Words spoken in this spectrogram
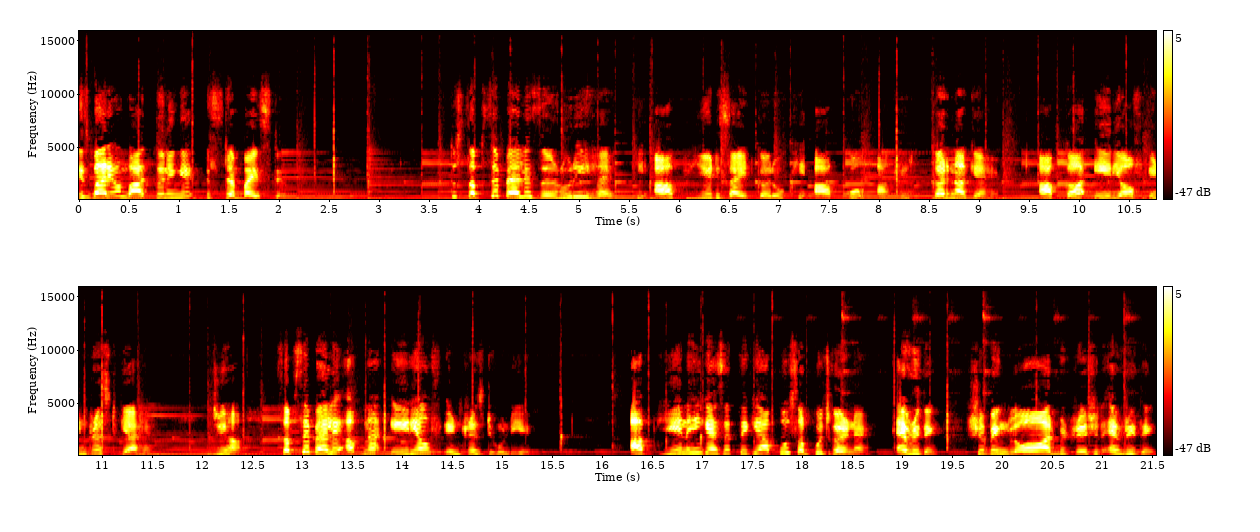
इस बारे में बात करेंगे स्टेप बाय स्टेप तो सबसे पहले ज़रूरी है कि आप ये डिसाइड करो कि आपको आखिर करना क्या है। आपका एरिया ऑफ़ इंटरेस्ट क्या है? जी हाँ सबसे पहले अपना एरिया ऑफ़ इंटरेस्ट ढूंढिए। आप ये नहीं कह सकते कि आपको सब कुछ करना है। Everything shipping law arbitration everything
